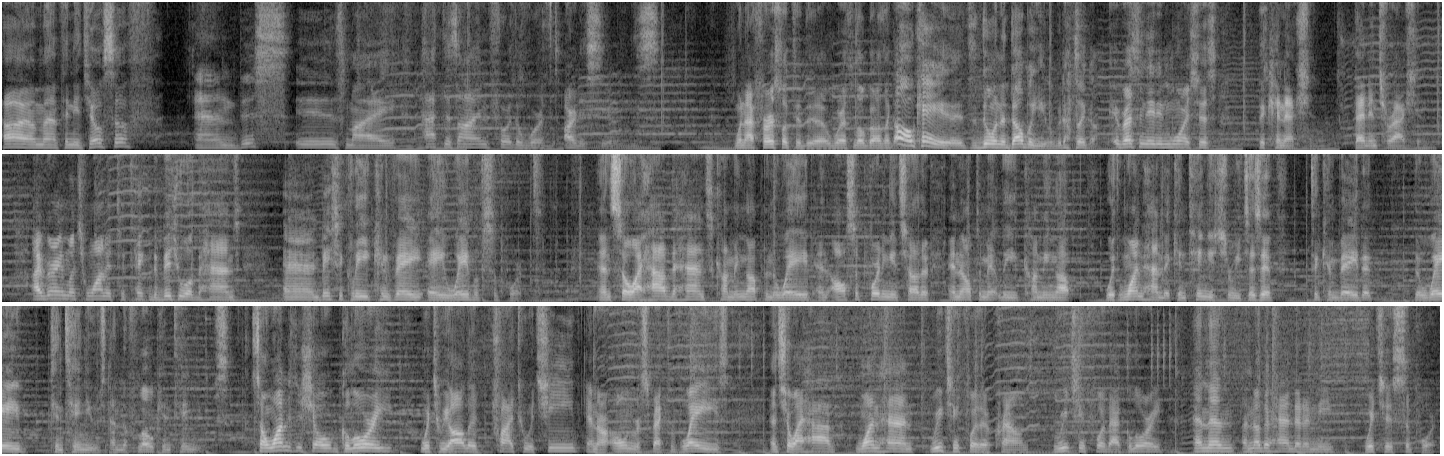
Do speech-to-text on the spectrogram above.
Hi, I'm Anthony Joseph, and this is my hat design for the WIRTH Artist Series. When I first looked at the WIRTH logo, I was like, oh, okay, it's doing a W. But I was like, it resonated more. It's just the connection, that interaction. I very much wanted to take the visual of the hands and basically convey a wave of support. And so I have the hands coming up in the wave and all supporting each other and ultimately coming up with one hand that continues to reach as if to convey that the wave continues and the flow continues. So I wanted to show glory, which we all try to achieve in our own respective ways. And so I have one hand reaching for the crown, reaching for that glory, and then another hand underneath, which is support.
